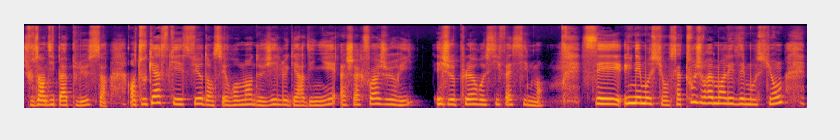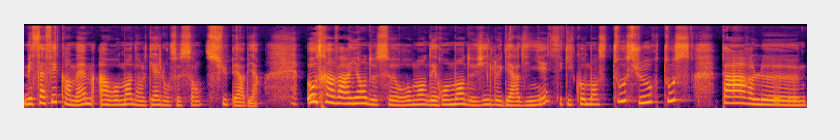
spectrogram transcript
Je vous en dis pas plus. En tout cas, ce qui est sûr dans ces romans de Gilles Le Gardinier, à chaque fois je ris, et je pleure aussi facilement. C'est une émotion, ça touche vraiment les émotions, mais ça fait quand même un roman dans lequel on se sent super bien. Autre invariant de ce roman, des romans de Gilles Le Gardinier, c'est qu'ils commencent toujours, tous, par le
